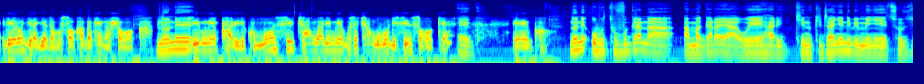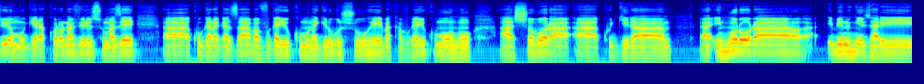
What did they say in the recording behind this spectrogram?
Rero ngerageza gusohoka gake gashoboka. None rimwe kabiri ku munsi cyangwa rimwe gusa cyangwa ubundi sinsohoke. Ego. Ego. None ubu tuvugana amagara yawe hari ikintu kijanye n'ibimenyetso vy'uyo mugera coronavirus umaze ah, kugaragaza bavuga yuko umuntu agira ubushuhe bakavuga yuko umuntu ashobora ah, kugira ah, inkorora ibintu nk'ivyo hari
